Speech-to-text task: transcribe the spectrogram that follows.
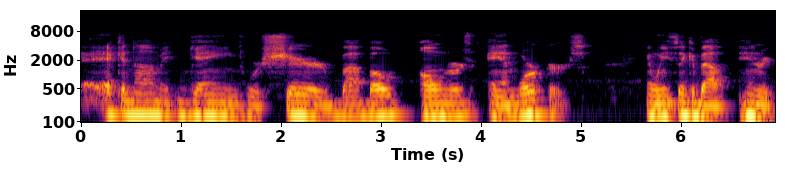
economic gains were shared by both owners and workers. And when you think about Henry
